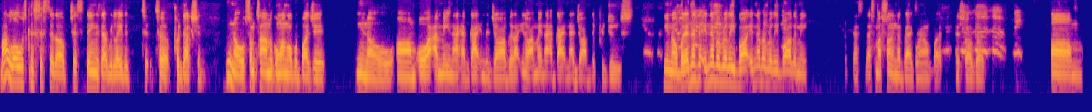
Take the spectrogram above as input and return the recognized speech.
my lows consisted of just things that related to, to production. You know, sometimes going over budget. You know, um, or I may not have gotten the job that I, you know, I may not have gotten that job to produce. You know, but it never, it never really bought, it never really bothered me. That's that's my son in the background, but it's all good. Um,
